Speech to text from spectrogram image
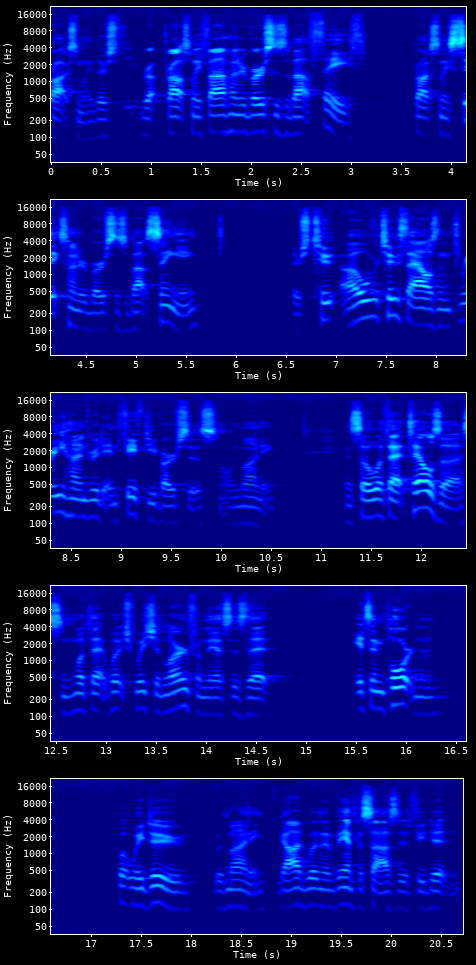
approximately. There's approximately 500 verses about faith, approximately 600 verses about singing. There's two, over 2,350 verses on money. And so, what that tells us, and what that which we should learn from this, is that it's important what we do with money. God wouldn't have emphasized it if He didn't.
